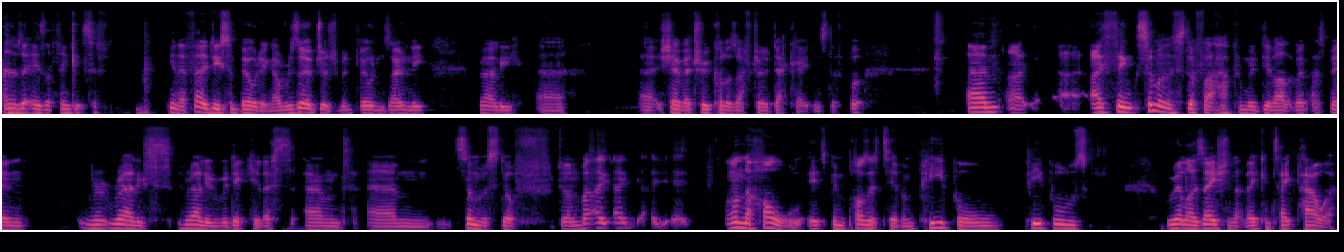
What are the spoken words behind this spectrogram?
And as it is, I think it's a you know fairly decent building. Our reserve judgment buildings only rarely uh, uh, show their true colours after a decade and stuff. But um, I, I think some of the stuff that happened with development has been really, really ridiculous, and um, some of the stuff done. But I, I, I, on the whole, it's been positive, and people, people's realization that they can take power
